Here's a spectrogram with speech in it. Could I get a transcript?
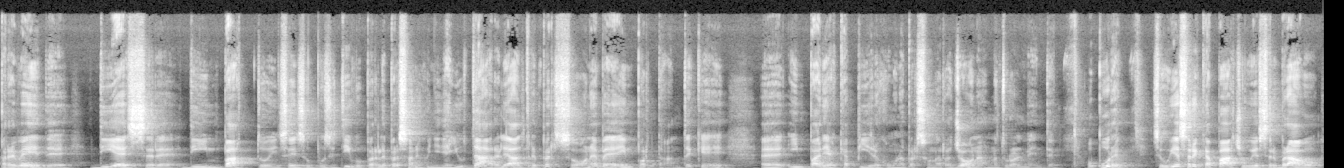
prevede di essere di impatto in senso positivo per le persone, quindi di aiutare le altre persone, beh, è importante che eh, impari a capire come una persona ragiona, naturalmente. Oppure, se vuoi essere capace, vuoi essere bravo,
